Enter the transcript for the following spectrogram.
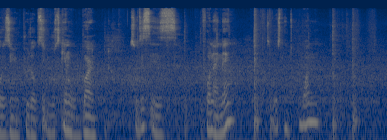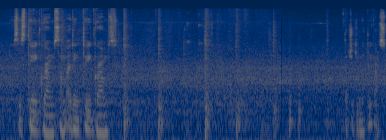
oils in your products. Your skin will burn. So this is 499 so let's need one. This is three grams. I'm adding three grams. That should give me three grams.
